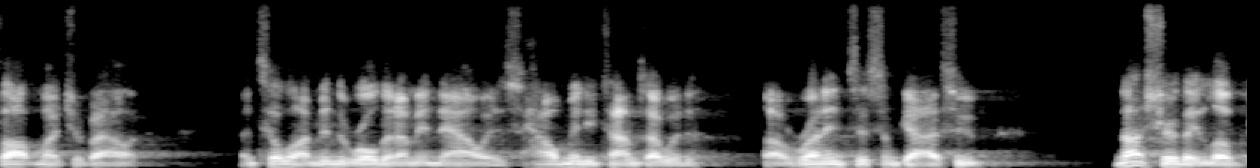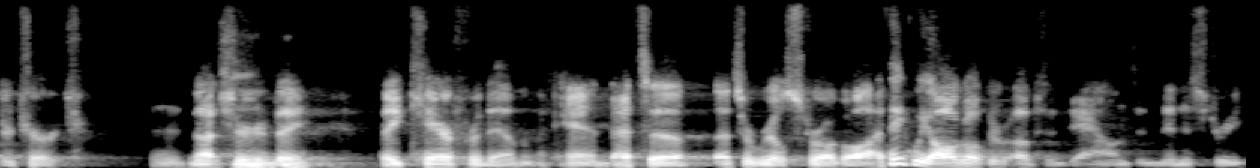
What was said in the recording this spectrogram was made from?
thought much about until I'm in the role that I'm in now is how many times I would uh, run into some guys who not sure they love their church, not sure mm-hmm. they they care for them, and that's a that's a real struggle. I think we all go through ups and downs in ministry,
